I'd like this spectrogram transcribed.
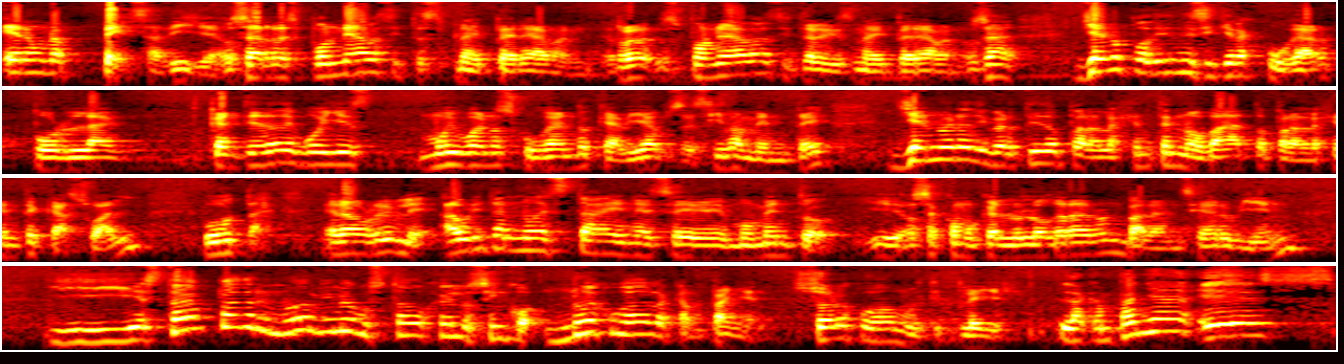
era una pesadilla. O sea, responeabas y te snipereaban. Responeabas y te snipereaban. O sea, ya no podías ni siquiera jugar por la cantidad de güeyes muy buenos jugando que había obsesivamente. Ya no era divertido para la gente novato, para la gente casual. Puta, era horrible. Ahorita no está en ese momento. Y, o sea, como que lo lograron balancear bien. Y está padre, ¿no? A mí me ha gustado Halo 5. No he jugado la campaña, solo he jugado multiplayer. La campaña es.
